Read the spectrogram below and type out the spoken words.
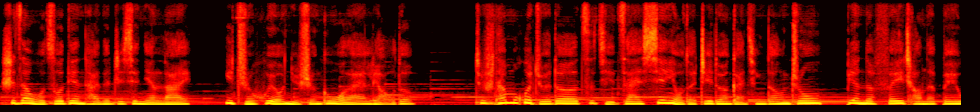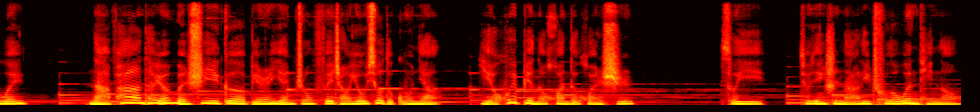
是在我做电台的这些年来，一直会有女生跟我来聊的，就是她们会觉得自己在现有的这段感情当中变得非常的卑微，哪怕她原本是一个别人眼中非常优秀的姑娘，也会变得患得患失。所以，究竟是哪里出了问题呢？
